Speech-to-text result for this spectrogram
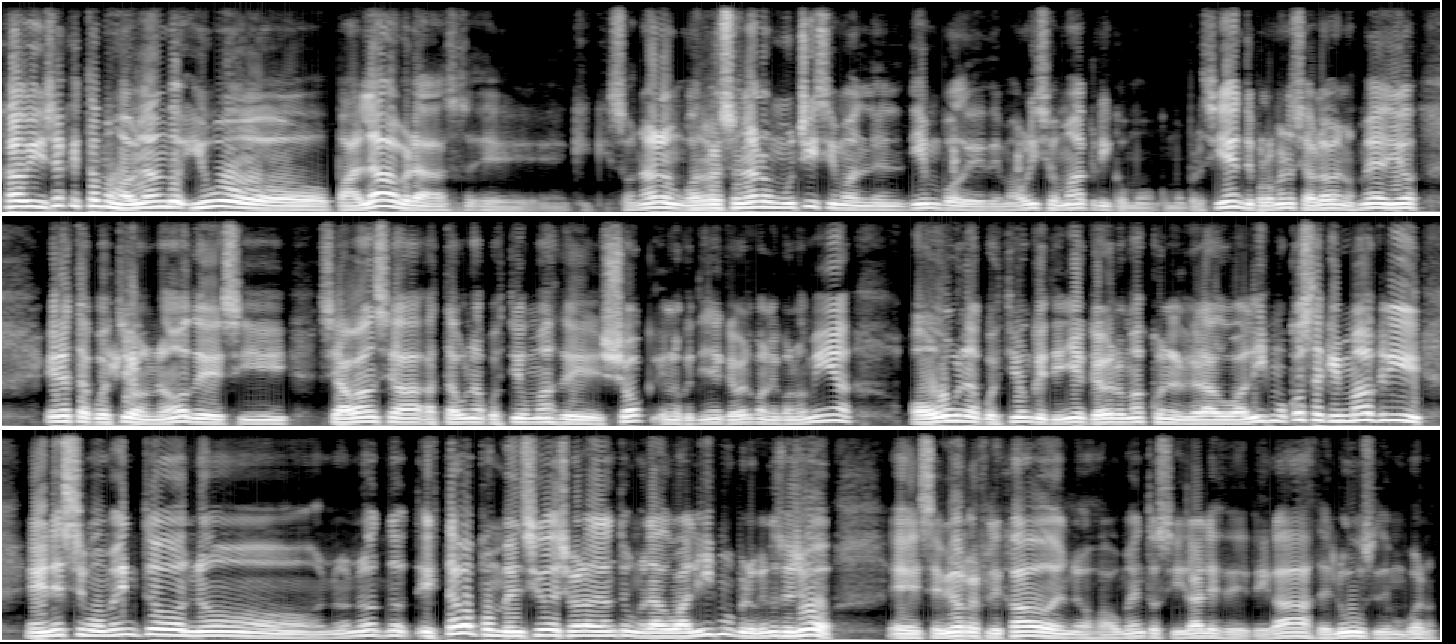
Javi, ya que estamos hablando, y hubo palabras eh, que, sonaron o resonaron muchísimo en el tiempo de, Mauricio Macri como, como presidente, por lo menos se hablaba en los medios, era esta cuestión, ¿no? De si se avanza hasta una cuestión más de shock en lo que tiene que ver con la economía o una cuestión que tenía que ver más con el gradualismo, cosa que Macri en ese momento no, no, no, estaba convencido de llevar adelante un gradualismo, pero que no se llevó. Eh, se vio reflejado en los aumentos ideales de, gas, de luz, de, bueno,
